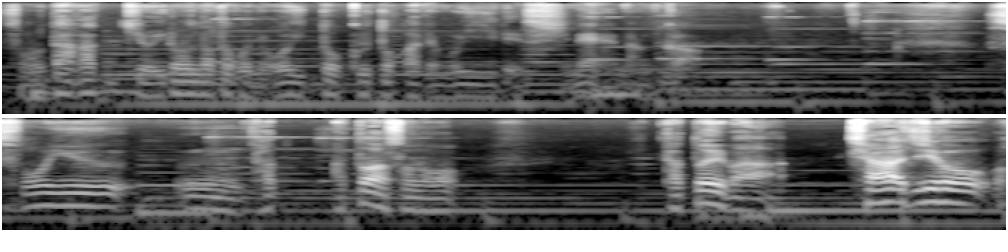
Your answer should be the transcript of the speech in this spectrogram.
その打楽器をいろんなとこに置いとくとかでもいいですしねなんかそういう、うん、あとはその例えばチャージを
